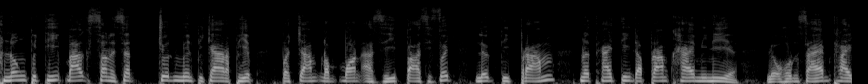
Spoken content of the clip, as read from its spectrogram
ក្នុងពិធីបើកសន្និសីទជនមានពិការភាពប្រចាំតំបន់អាស៊ីប៉ាស៊ីហ្វិកលើកទី5នៅថ្ងៃទី15ខែមីនាលោកហ៊ុនសែនថ្លែង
